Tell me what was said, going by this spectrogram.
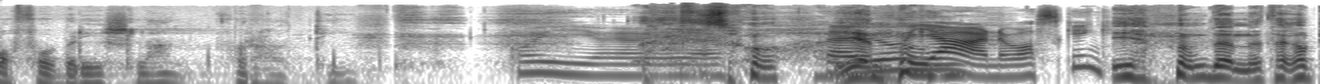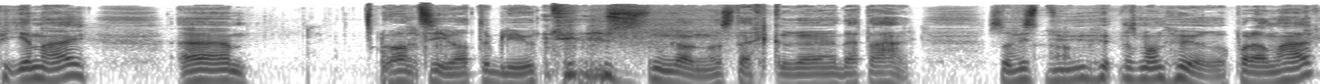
og forbli slank for alltid. Oi, oi, oi. oi. Så Det er jo hjernevasking. Gjennom denne terapien her eh, Og han sier jo at det blir jo tusen ganger sterkere, dette her. Så hvis, du, hvis man hører på den her,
